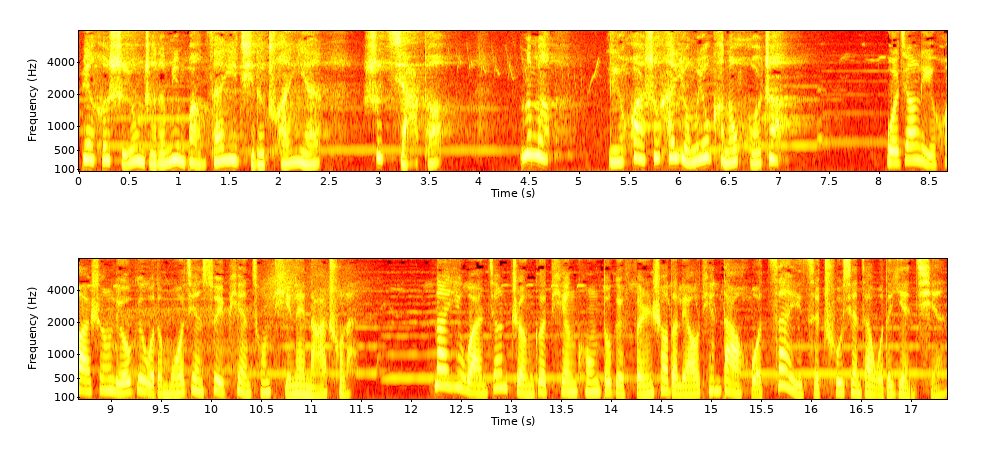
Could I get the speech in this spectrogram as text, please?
便和使用者的命绑在一起的传言是假的，那么李化生还有没有可能活着？我将李化生留给我的魔剑碎片从体内拿出来，那一晚将整个天空都给焚烧的聊天大火再一次出现在我的眼前。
